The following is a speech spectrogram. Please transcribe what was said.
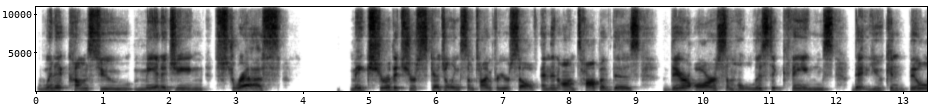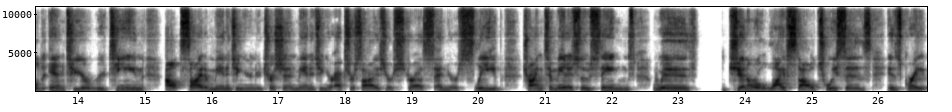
when it comes to managing stress, make sure that you're scheduling some time for yourself. And then on top of this, there are some holistic things that you can build into your routine outside of managing your nutrition, managing your exercise, your stress, and your sleep, trying to manage those things with general lifestyle choices is great.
